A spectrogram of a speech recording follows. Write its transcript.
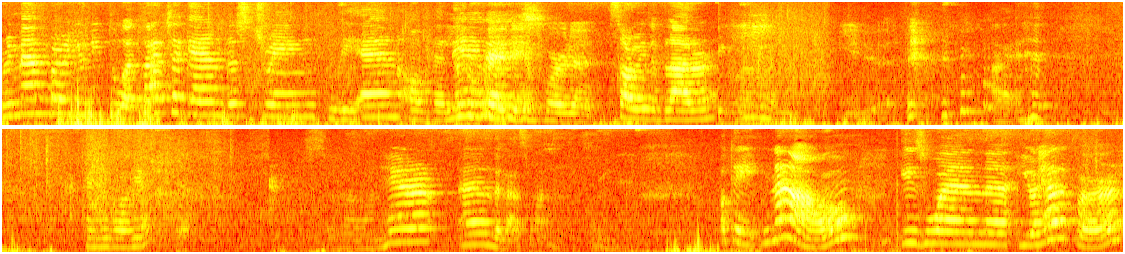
remember you need to attach again the string to the end of the leading really important. Sorry, the bladder. You do it. Alright. Can you go here? Here and the last one. Okay, now is when uh, your helper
